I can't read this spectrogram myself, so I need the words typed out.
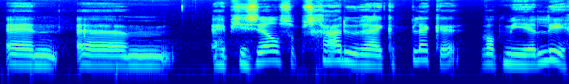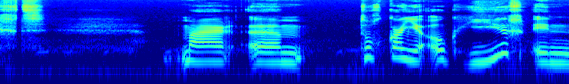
En um, heb je zelfs op schaduwrijke plekken wat meer licht. Maar toch kan je ook hier in,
